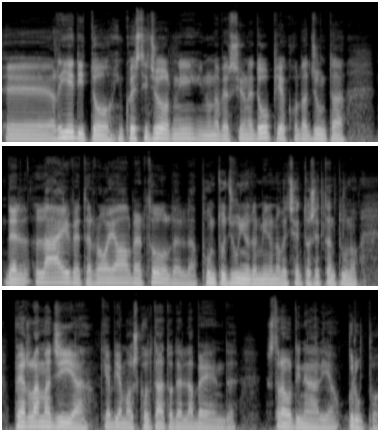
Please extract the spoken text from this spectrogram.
eh, riedito in questi giorni in una versione doppia con l'aggiunta del live at Royal Albert Hall appunto giugno del 1971 per la magia che abbiamo ascoltato della band straordinario gruppo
